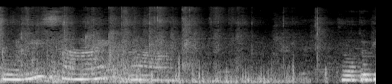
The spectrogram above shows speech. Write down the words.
So this time, um, so to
